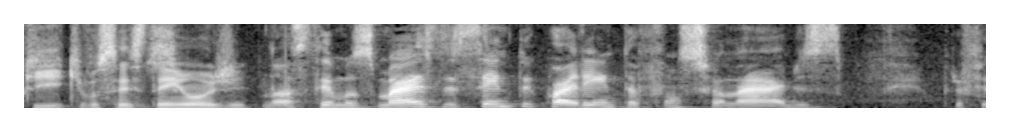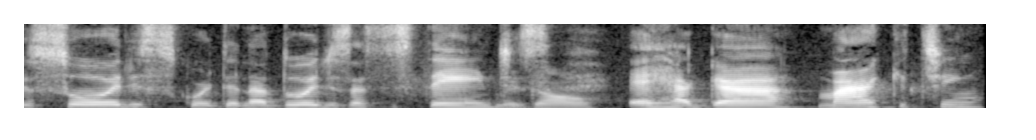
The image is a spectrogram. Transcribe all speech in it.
que, que vocês têm hoje? Nós temos mais de 140 funcionários, professores, coordenadores, assistentes, Legal. RH, marketing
